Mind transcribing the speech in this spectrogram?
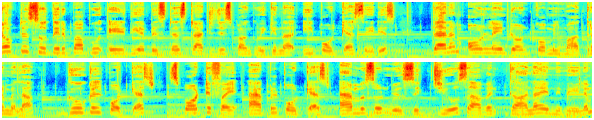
ഡോക്ടർ സുധീർ ബാബു എഴുതിയ ബിസിനസ് സ്ട്രാറ്റജീസ് പങ്കുവയ്ക്കുന്ന ഈ podcast series Dhanam online dot കോമിൽ മാത്രമല്ല Google podcast Spotify Apple podcast Amazon music Jio Saavn Gaana എന്നിവയിലും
